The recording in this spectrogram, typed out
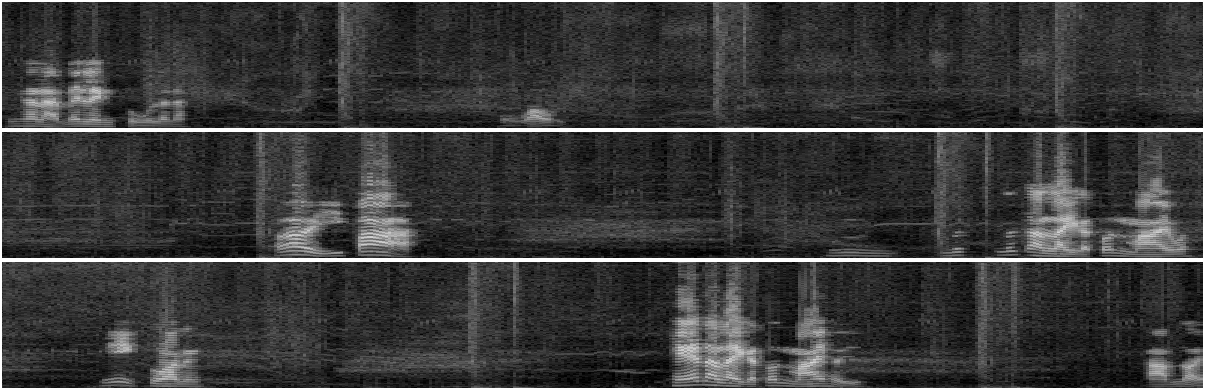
นี่ขนาดไม่เล็งศูนย์แล้วนะโอ้ว้าวเอ้ยอีป้า อืม นึกนึกอะไรกับต้นไม้วะ นี่อีกตัวหนึ่งแค้นอะไรกับต้นไม้เหรอถามหน่อย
